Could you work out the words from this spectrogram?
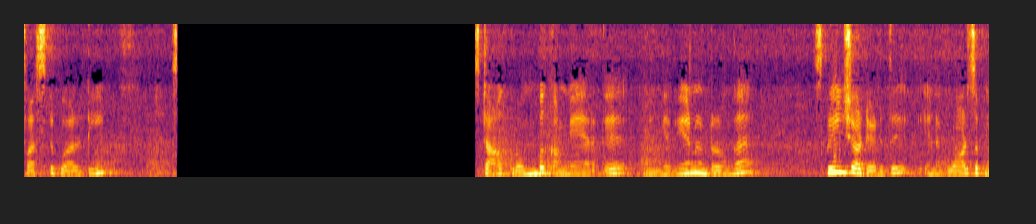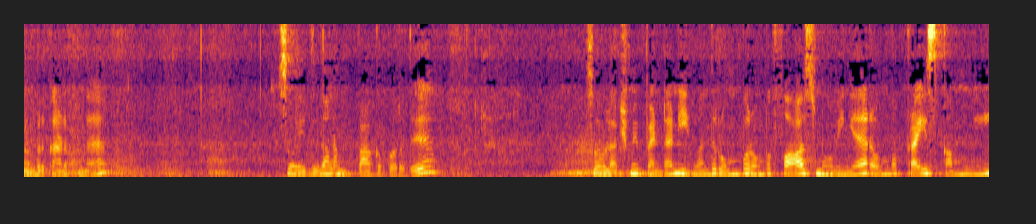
first quality stock ரொம்ப கம்மியாக இருக்குது நீங்கள் வேணுன்றவங்க ஸ்க்ரீன்ஷாட் எடுத்து எனக்கு வாட்ஸ்அப் நம்பருக்கு அனுப்புங்க. ஸோ இதுதான் நம்ம பார்க்க போகிறது ஸோ லக்ஷ்மி பெண்டன் இது வந்து ரொம்ப ரொம்ப ஃபாஸ்ட் மூவிங்க ரொம்ப ப்ரைஸ் கம்மி.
